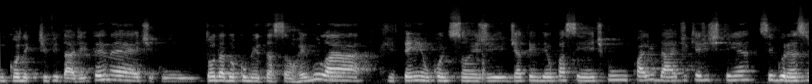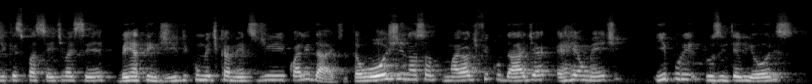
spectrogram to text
com conectividade à internet, com toda a documentação regular, que tenham condições de, de atender o paciente com qualidade, que a gente tenha segurança de que esse paciente vai ser bem atendido e com medicamentos de qualidade. Então, hoje, nossa maior dificuldade é, é realmente e para os interiores,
